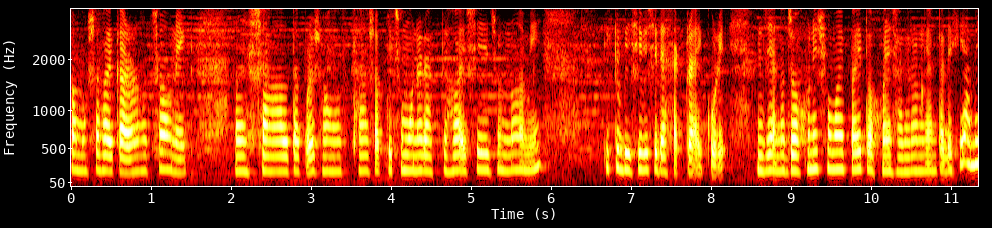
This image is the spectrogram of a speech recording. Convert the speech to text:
সমস্যা হয় কারণ হচ্ছে অনেক সাল, তারপরে সংস্থা সব কিছু মনে রাখতে হয়। সেই জন্য আমি একটু বেশি বেশি দেখার ট্রাই করি। যেন যখনই সময় পাই তখনই সাধারণ জ্ঞানটা দেখি। আমি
